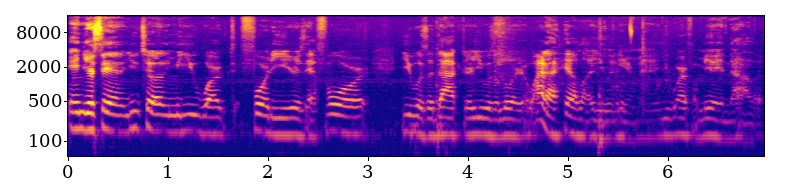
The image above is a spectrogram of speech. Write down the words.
And you're saying you telling me you worked 40 years at Ford, you was a doctor, you was a lawyer. Why the hell are you in here, man? You worth a million dollars.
